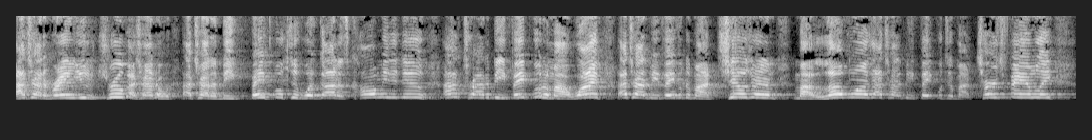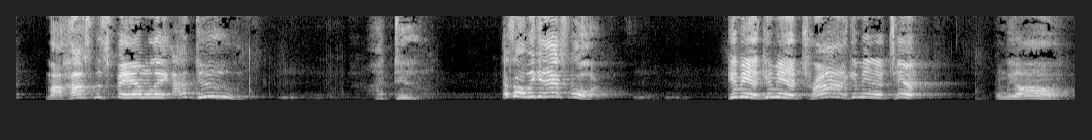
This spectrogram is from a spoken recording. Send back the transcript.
I try to bring you the truth. I try to I try to be faithful to what God has called me to do. I try to be faithful to my wife. I try to be faithful to my children, my loved ones. I try to be faithful to my church family, my hospice family. I do. I do. That's all we can ask for. Give me a give me a try. Give me an attempt. And we all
